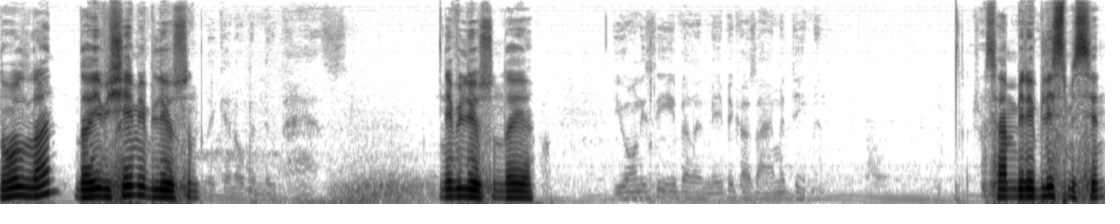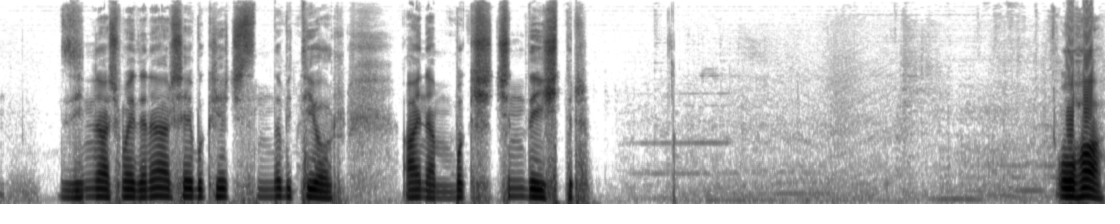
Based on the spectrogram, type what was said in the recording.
Ne oldu lan? Dayı bir şey mi biliyorsun? Ne biliyorsun dayı? Sen bir iblis misin? Zihnini açmayı dene her şey bakış açısında bitiyor. Aynen bakış açını değiştir. Oha.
